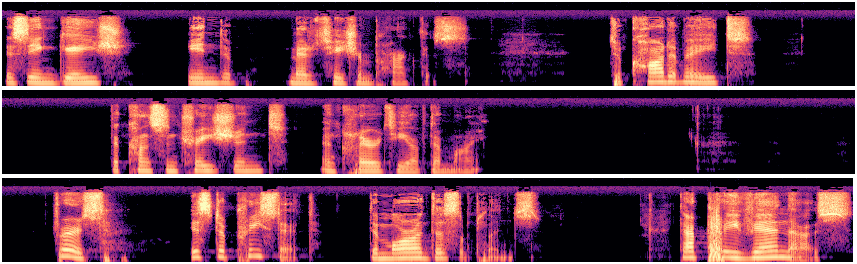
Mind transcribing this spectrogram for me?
is engage in the meditation practice to cultivate the concentration and clarity of the mind. First is the precept, the moral disciplines that prevent us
